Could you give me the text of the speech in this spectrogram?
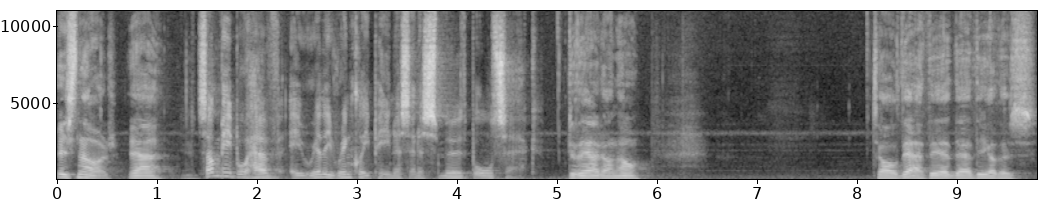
It's not." Yeah. Some people have a really wrinkly penis and a smooth ball sack. Do they? I don't know. So yeah, they're they're the others.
